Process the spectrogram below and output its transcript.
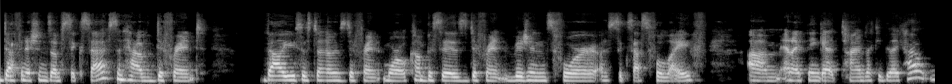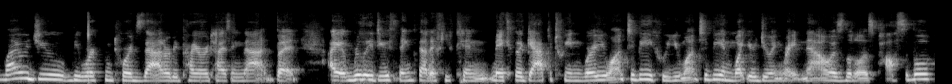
definitions of success and have different value systems, different moral compasses, different visions for a successful life. Um, and I think at times I could be like, how, why would you be working towards that or be prioritizing that? But I really do think that if you can make the gap between where you want to be, who you want to be, and what you're doing right now as little as possible,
